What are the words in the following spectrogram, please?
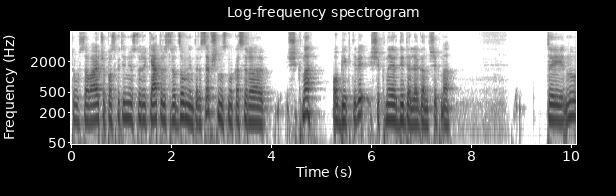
tų savaičių paskutinius turi keturis red zone interceptionus, nu kas yra šikna, objektyvi šikna ir didelė gan šikna. Tai, nu,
